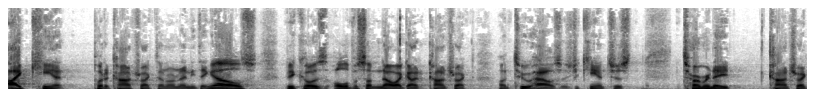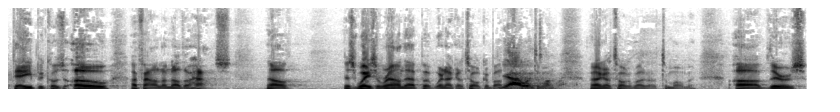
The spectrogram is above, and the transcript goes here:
I can't put a contract in on anything else because all of a sudden now I got a contract on two houses. You can't just terminate contract A because oh I found another house. Now there's ways around that, but we're not going to talk about Yeah, I that. at wouldn't the talk moment. about We're not going to talk about that at the moment. Uh, there's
